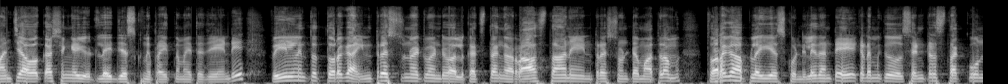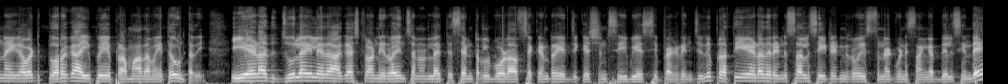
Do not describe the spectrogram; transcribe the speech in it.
మంచి అవకాశంగా యూటిలైజ్ చేసుకునే ప్రయత్నం అయితే చేయండి. వీలైనంత త్వరగా ఇంట్రెస్ట్ ఉన్నటువంటి వాళ్ళు ఖచ్చితంగా రాస్తా అనే ఇంట్రెస్ట్ ఉంటే మాత్రం త్వరగా అప్లై చేసుకోండి. లేదంటే ఇక్కడ మీకు సెంటర్స్ తక్కువ ఉన్నాయి కాబట్టి త్వరగా అయిపోయే ప్రమాదం అయితే ఉంటుంది. ఈ ఏడాది జూలై లేదా ఆగస్టులో నిర్వహించినట్లయితే central board of secondary education CBSE ప్రకటించింది. ప్రతి ఏడాది రెండుసార్లు సీటెట్ నిర్వహిస్తున్నటువంటి సంగతి తెలిసిందే.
